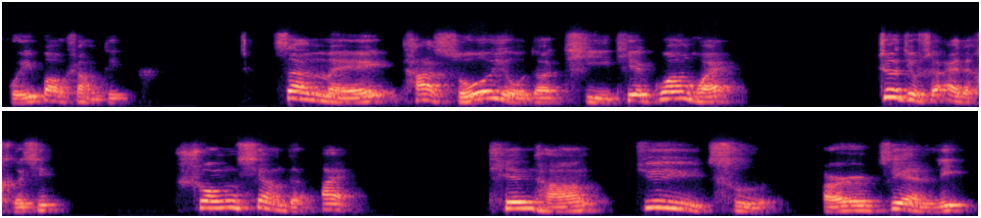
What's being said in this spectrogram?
回报上帝，赞美他所有的体贴关怀，这就是爱的核心，双向的爱，天堂据此而建立。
